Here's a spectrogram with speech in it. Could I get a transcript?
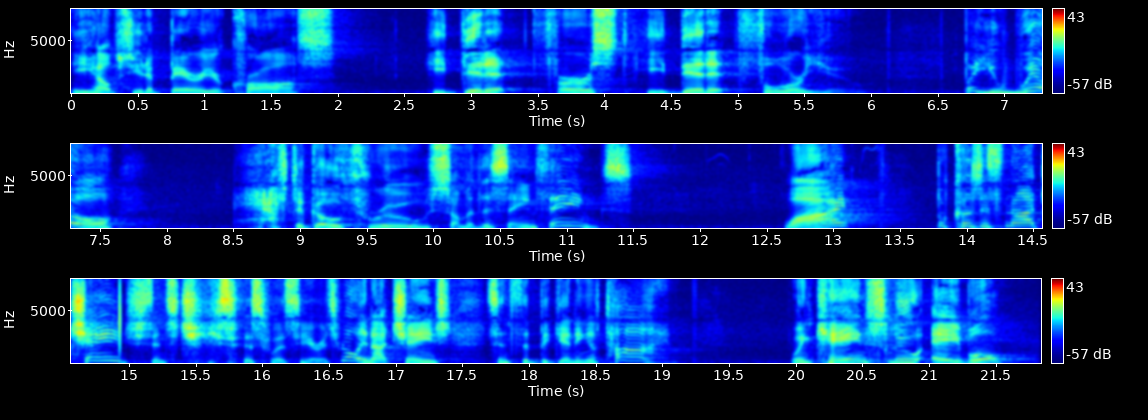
He helps you to bear your cross. He did it first, He did it for you. But you will have to go through some of the same things. Why? Because it's not changed since Jesus was here. It's really not changed since the beginning of time. When Cain slew Abel,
